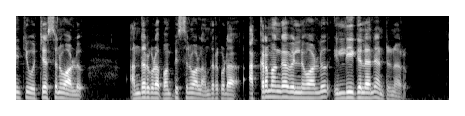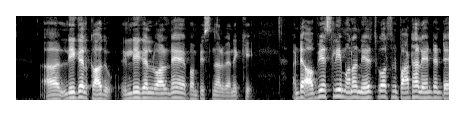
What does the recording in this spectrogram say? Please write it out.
నుంచి వచ్చేస్తున్న వాళ్ళు అందరు కూడా పంపిస్తున్న వాళ్ళు అందరూ కూడా అక్రమంగా వెళ్ళిన వాళ్ళు ఇల్లీగల్ అని అంటున్నారు. లీగల్ కాదు. ఇల్లీగల్ వాళ్ళనే పంపిస్తున్నారు వెనక్కి. అంటే ఆబ్వియస్లీ మనం నేర్చుకోవాల్సిన పాఠాలు ఏంటంటే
